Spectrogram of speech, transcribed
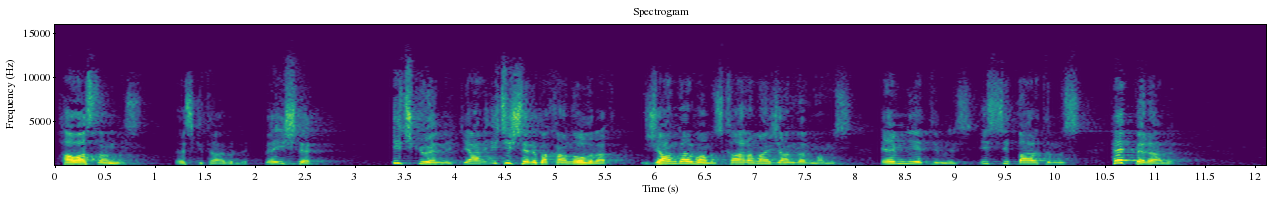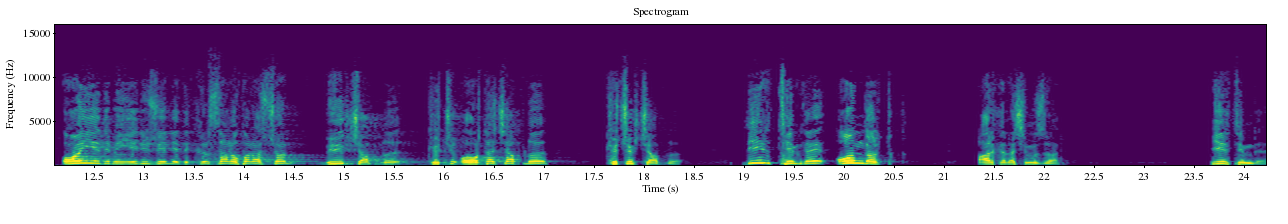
havaslanmasın eski tabirle. Ve işte iç güvenlik yani İçişleri Bakanlığı olarak jandarmamız, kahraman jandarmamız, emniyetimiz, istihbaratımız hep beraber 17.757 kırsal operasyon büyük çaplı, küçük, orta çaplı, küçük çaplı. Bir timde 14 arkadaşımız var. Bir timde.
